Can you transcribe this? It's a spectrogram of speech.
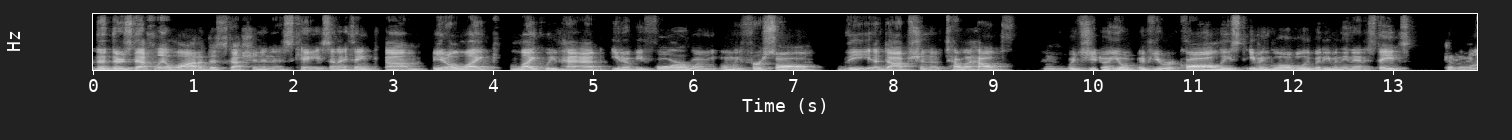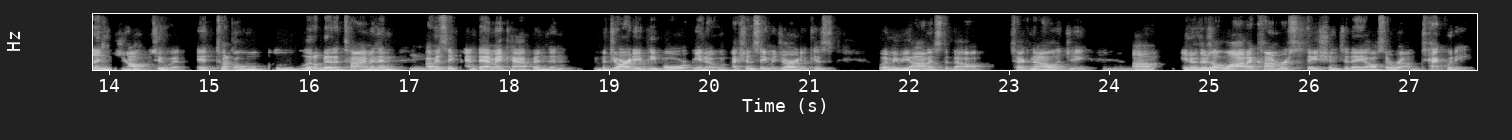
there's definitely a lot of discussion in this case, and I think, um, you know, like like we've had, you know, before when when we first saw the adoption of telehealth, mm. which you know, you'll if you recall, at least even globally, but even the United States, Correct. people didn't jump to it. It took yeah. a, a, little bit of time, and then mm. obviously pandemic happened, and majority of people, you know, I shouldn't say majority because let me be honest about technology. Mm. Um, you know, there's a lot of conversation today also around equity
